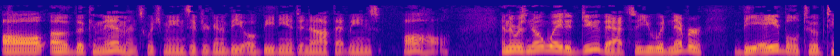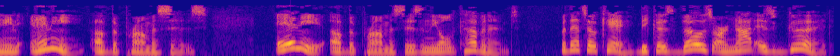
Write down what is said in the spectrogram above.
All of the commandments, which means if you're going to be obedient enough, that means all. And there was no way to do that, so you would never be able to obtain any of the promises. Any of the promises in the Old Covenant. But that's okay, because those are not as good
